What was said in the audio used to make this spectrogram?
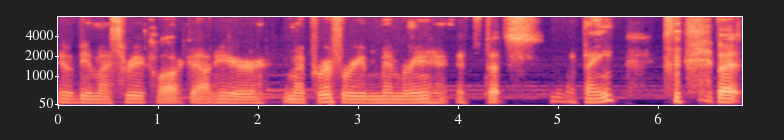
it would be my three o'clock out here. My periphery memory if that's a thing. But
